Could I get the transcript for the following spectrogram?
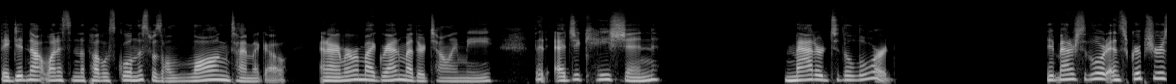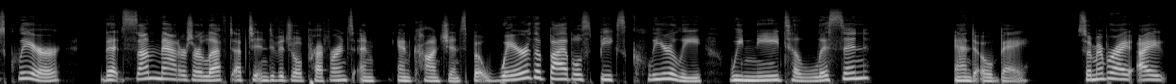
They did not want us in the public school and this was a long time ago. And i remember my grandmother telling me that education mattered to the lord it matters to the Lord. And scripture is clear that some matters are left up to individual preference and, and conscience. But where the Bible speaks clearly, we need to listen and obey. So remember, I, I,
